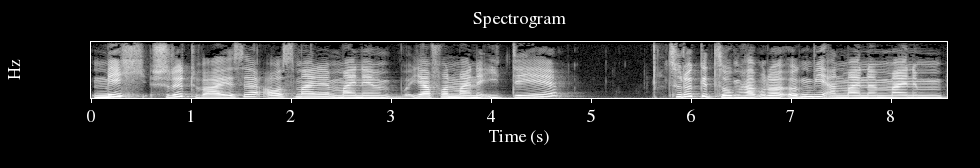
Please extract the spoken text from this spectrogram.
mich schrittweise aus meine, meine, ja, von meiner Idee zurückgezogen habe oder irgendwie an meinem, meinem,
